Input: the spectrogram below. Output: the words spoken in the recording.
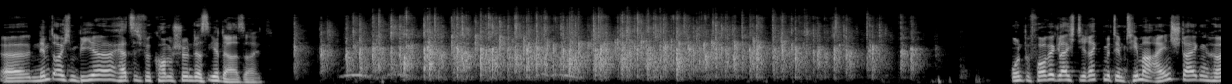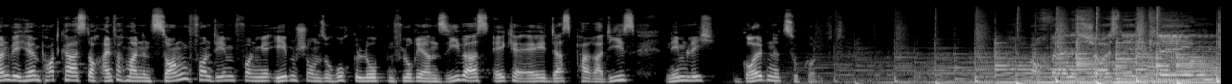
Äh, nehmt euch ein Bier. Herzlich willkommen. Schön, dass ihr da seid. Und bevor wir gleich direkt mit dem Thema einsteigen, hören wir hier im Podcast doch einfach mal einen Song von dem von mir eben schon so hochgelobten Florian Sievers, aka Das Paradies, nämlich Goldene Zukunft. auch wenn es scheußlich klingt.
